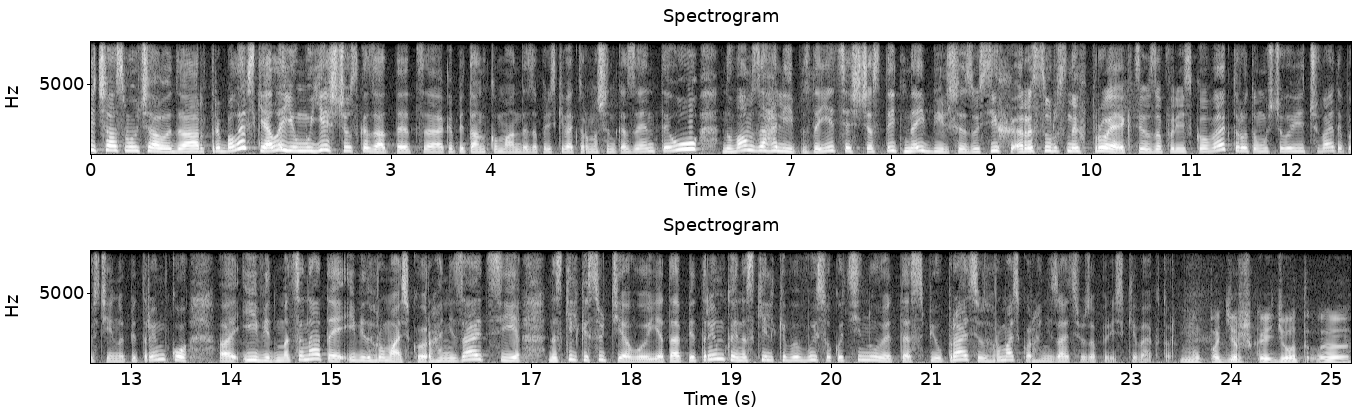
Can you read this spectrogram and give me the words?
Цей час мовчав Едуард Трибалевський, але йому є що сказати. Це капітан команди Запорізький вектор Машинка ЗНТУ. Ну вам взагалі здається, щастить найбільше з усіх ресурсних проєктів Запорізького вектору, тому що ви відчуваєте постійну підтримку е, і від мецената, і від громадської організації. Наскільки суттєвою є та підтримка, і наскільки ви високо цінуєте співпрацю з громадською організацією Запорізький вектор? Ну, идет э,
